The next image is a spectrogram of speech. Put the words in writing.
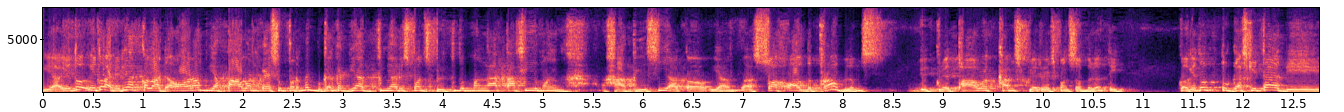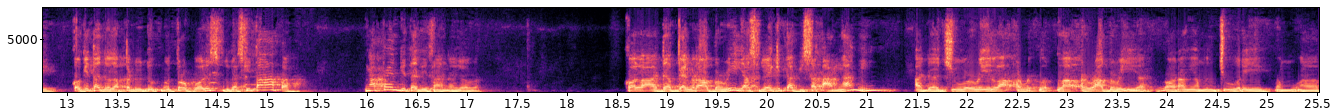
Ya itu itu akhirnya kalau ada orang punya power kayak Superman, bukankah dia punya responsibility untuk mengatasi, menghabisi atau ya solve all the problems? With great power comes great responsibility. Kalau gitu tugas kita di, kalau kita adalah penduduk metropolis, tugas kita apa? Ngapain kita di sana coba? Kalau ada bank robbery yang sebenarnya kita bisa tangani, ada jewelry robbery ya, orang yang mencuri uh,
